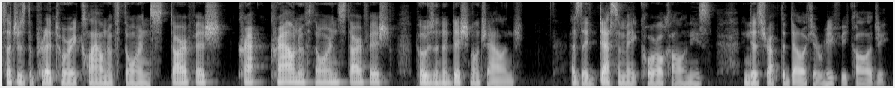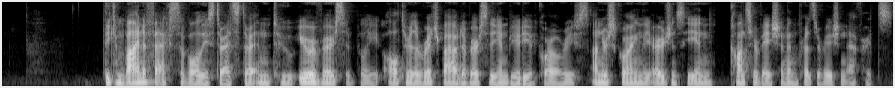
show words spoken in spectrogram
such as the predatory clown of thorns starfish, cra- crown of thorns starfish, pose an additional challenge as they decimate coral colonies and disrupt the delicate reef ecology. The combined effects of all these threats threaten to irreversibly alter the rich biodiversity and beauty of coral reefs, underscoring the urgency in conservation and preservation efforts.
